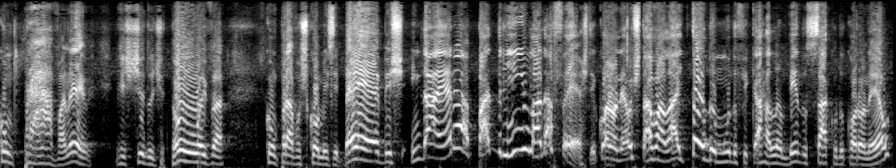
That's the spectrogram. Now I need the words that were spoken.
comprava, né? Vestido de noiva, comprava os comes e bebes, ainda era padrinho lá da festa. E o coronel estava lá e todo mundo ficava lambendo o saco do coronel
